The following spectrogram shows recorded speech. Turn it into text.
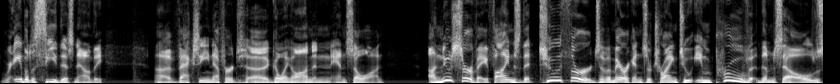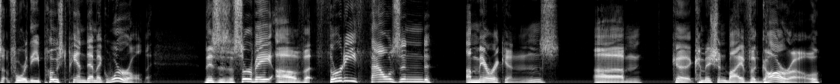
we're able to see this now, the uh, vaccine effort uh, going on and, and so on. A new survey finds that two thirds of Americans are trying to improve themselves for the post pandemic world. This is a survey of 30,000 Americans um, commissioned by Vagaro,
